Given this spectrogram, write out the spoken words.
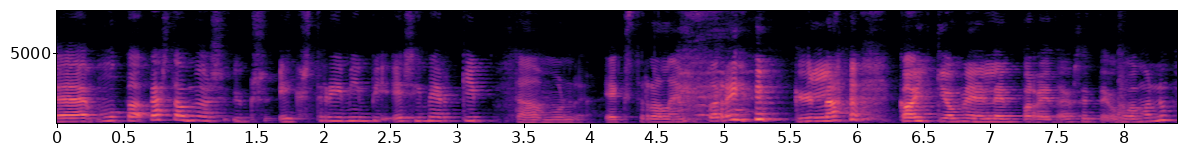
Ö, mutta tästä on myös yksi ekstriimimpi esimerkki. Tää on mun ekstra lemppari. Kyllä, kaikki on meidän lemppareita, jos ette ole huomannut.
